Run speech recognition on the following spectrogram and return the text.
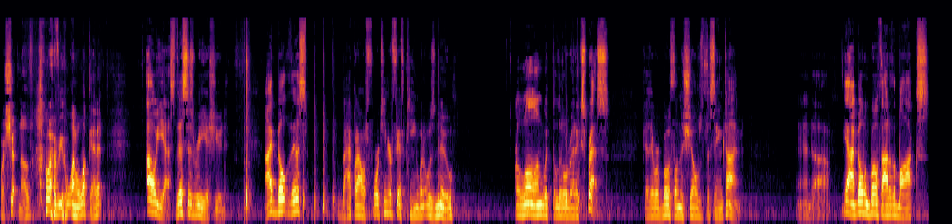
or shouldn't have, however you want to look at it. Oh yes, this is reissued. I built this back when I was 14 or 15 when it was new, along with the Little Red Express, because they were both on the shelves at the same time. And uh, yeah, I built them both out of the box.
